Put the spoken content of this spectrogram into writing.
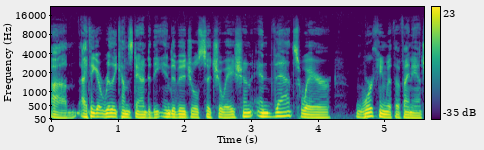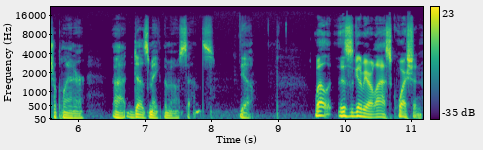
Um, I think it really comes down to the individual situation, and that's where working with a financial planner uh, does make the most sense. Yeah. Well, this is going to be our last question.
